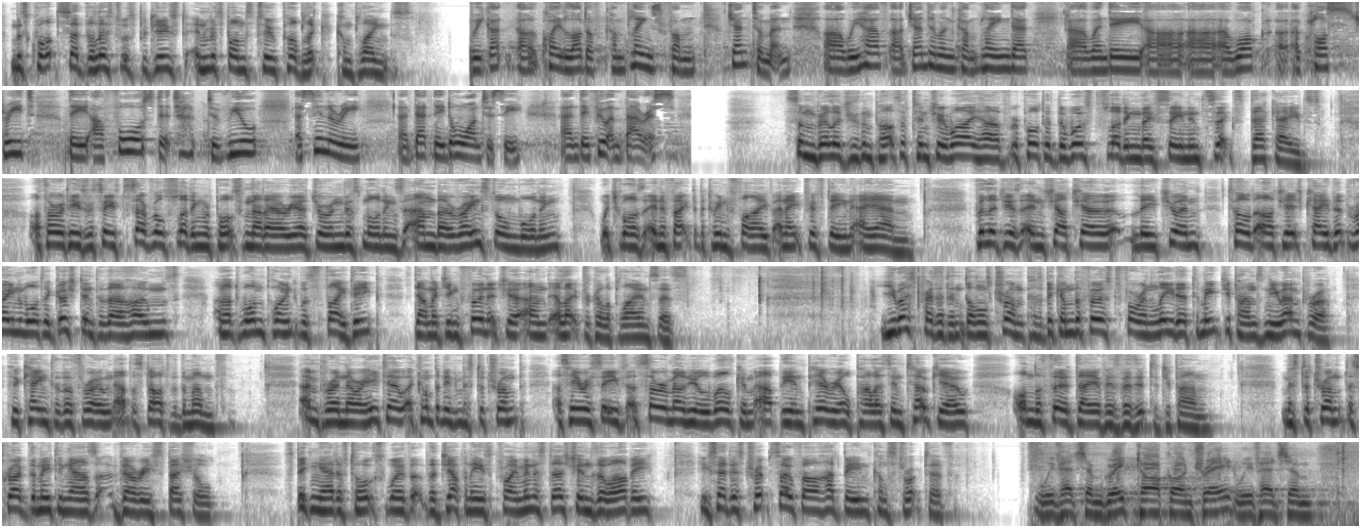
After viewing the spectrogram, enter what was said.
Ms Quat said the list was produced in response to public complaints. We got uh, quite a lot of complaints from gentlemen. Uh, we have a gentleman complain that uh, when they uh, uh, walk across street, they are forced to view a scenery that they don't want to see, and they feel embarrassed. Some villages in parts of Tin Wai have reported the worst flooding they've seen in six decades. Authorities received several flooding reports from that area during this morning's amber rainstorm warning, which was in effect between 5 and 8.15 a.m. Villagers in Xiaoqiu Li Chuan told RTHK that rainwater gushed into their homes and at one point was thigh deep, damaging furniture and electrical appliances. US President Donald Trump has become the first foreign leader to meet Japan's new emperor, who came to the throne at the start of the month. Emperor Naruhito accompanied Mr. Trump as he received a ceremonial welcome at the Imperial Palace in Tokyo on the third day of his visit to Japan. Mr. Trump described the meeting as very special. Speaking ahead of talks with the Japanese Prime Minister Shinzo Abe, he said his trip so far had been constructive. We've had some great talk on trade. We've had some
